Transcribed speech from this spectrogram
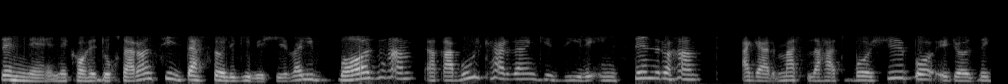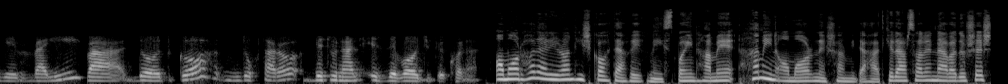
سن نکاح دختران سیزده سالگی بشه. ولی باز هم قبول کردن که زیر این سن رو هم اگر مسلحت باشه با اجازه ولی و دادگاه دخترها بتونن ازدواج بکنن. آمارها در ایران هیچگاه دقیق نیست. با این همه همین آمار نشان می‌دهد که در سال 96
